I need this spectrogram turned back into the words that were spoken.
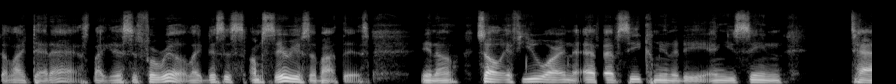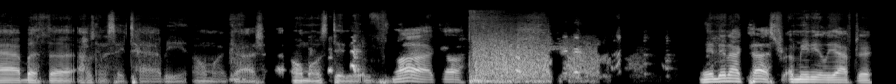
They're like dead ass. Like this is for real. Like this is I'm serious about this. You know. So if you are in the FFC community and you've seen Tabitha, I was gonna say Tabby. Oh my gosh, I almost did it. Fuck. Oh. and then I cussed immediately after.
